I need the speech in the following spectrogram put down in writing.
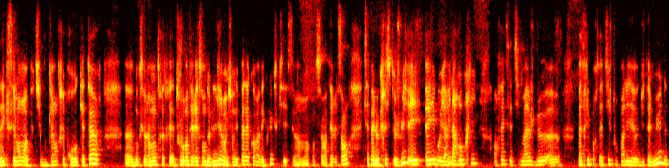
excellent petit bouquin très provocateur euh, donc c'est vraiment très, très, toujours intéressant de le lire, même si on n'est pas d'accord avec lui, parce que c'est vraiment un penseur intéressant, qui s'appelle Le Christ juif. Et, et Boyarin a repris en fait cette image de euh, patrie portative pour parler euh, du Talmud.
